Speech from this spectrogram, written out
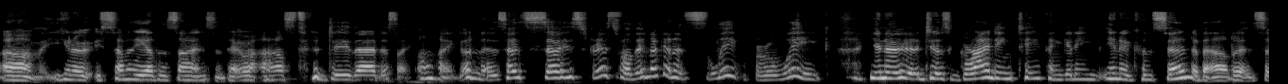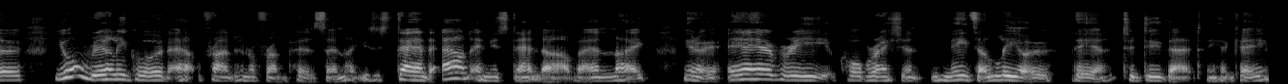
um, you know, some of the other signs that they were asked to do that, it's like, oh my goodness, that's so stressful. They're not going to sleep for a week, you know, just grinding teeth and getting, you know, concerned about it. So you're really good out front and a front person. Like you stand out and you stand up. And like, you know, every corporation needs a Leo there to do that. Okay.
